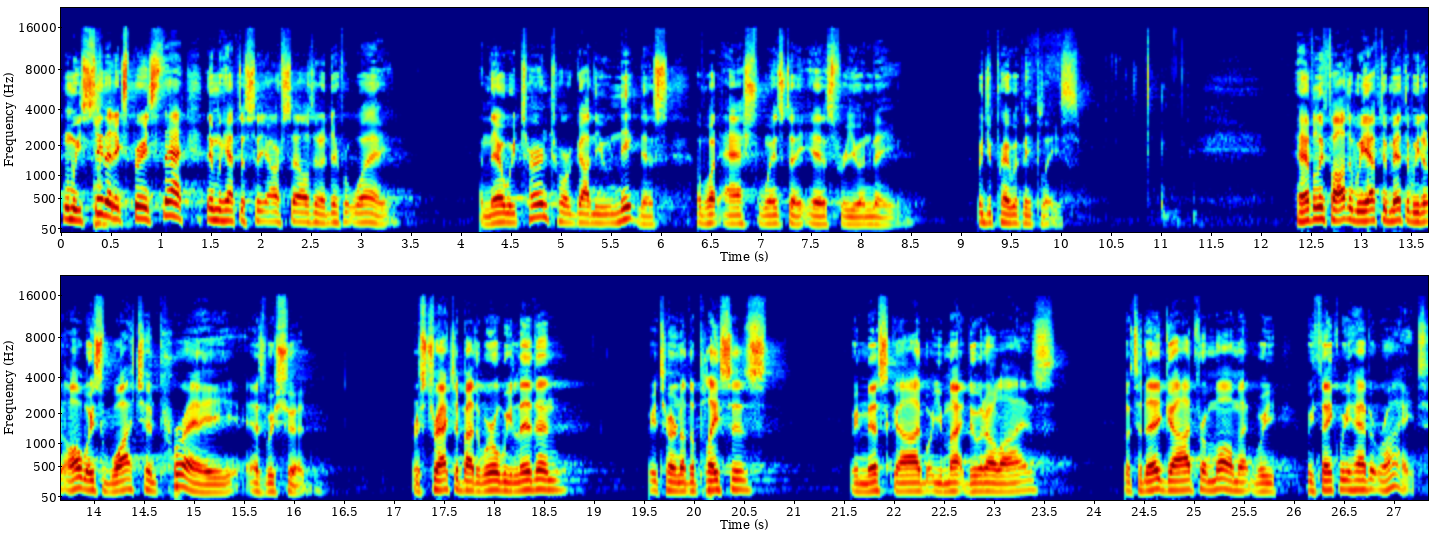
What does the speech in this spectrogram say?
when we see that, experience that, then we have to see ourselves in a different way. And there we turn toward God, the uniqueness of what Ash Wednesday is for you and me. Would you pray with me, please? Heavenly Father, we have to admit that we don't always watch and pray as we should. We're distracted by the world we live in. We turn to other places. We miss God, what you might do in our lives. But today, God, for a moment, we, we think we have it right.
